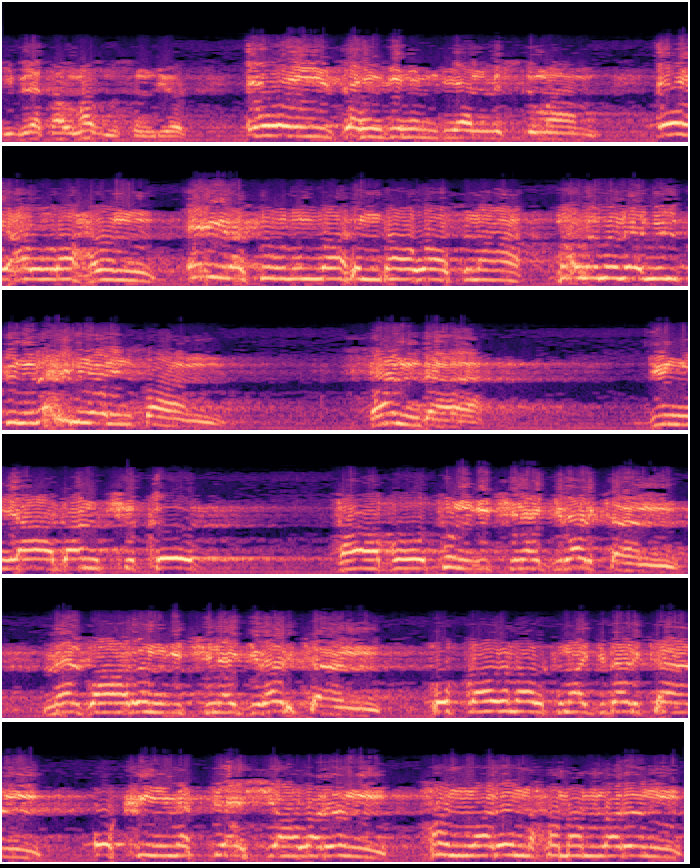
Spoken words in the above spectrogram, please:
İbret almaz mısın diyor. Ey zenginim diyen Müslüman, ey Allah'ın, ey Resulullah'ın davasına malını ve mülkünü vermeyen insan, sen de dünyadan çıkıp tabutun içine girerken, mezarın içine girerken, toprağın altına giderken, o kıymetli eşyaların, hanların, hamamların,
